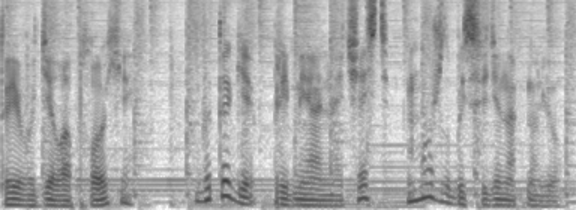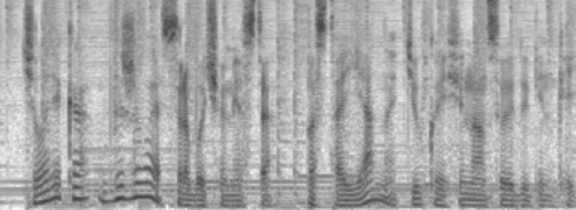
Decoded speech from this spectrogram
то его дела плохи. В итоге премиальная часть может быть сведена к нулю. Человека выживает с рабочего места, постоянно тюкая финансовой дубинкой.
